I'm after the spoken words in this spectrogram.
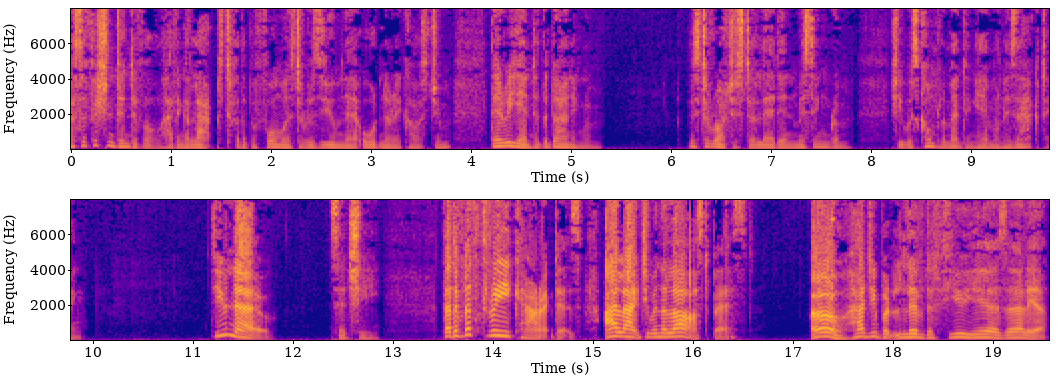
A sufficient interval having elapsed for the performers to resume their ordinary costume, they re-entered the dining room. Mr. Rochester led in Miss Ingram. She was complimenting him on his acting. Do you know, said she, that of the three characters, I liked you in the last best. Oh, had you but lived a few years earlier,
